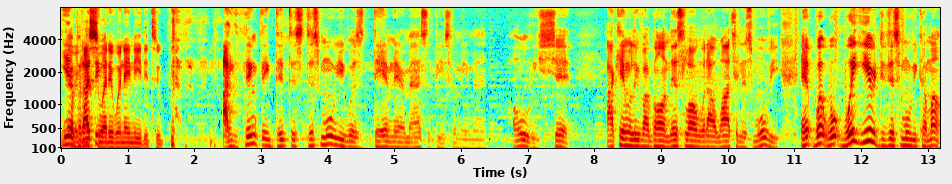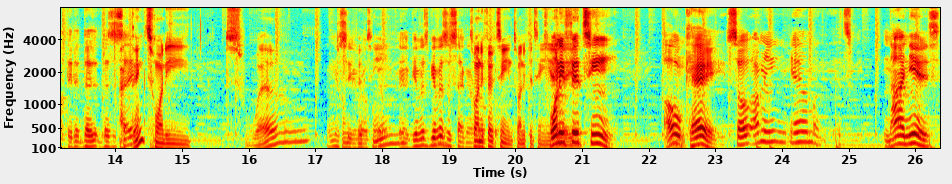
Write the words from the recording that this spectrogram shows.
Yeah, but I think sweated when they needed to. I think they did this. This movie was damn near a masterpiece for me, man. Holy shit! I can't believe I've gone this long without watching this movie. And what what, what year did this movie come out? Did it does, does it say? I think 2012. Let me see real quick. Yeah, give us give us a second. real quick. 2015. 2015. yeah. 2015. Okay, so I mean, yeah, it's nine years.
